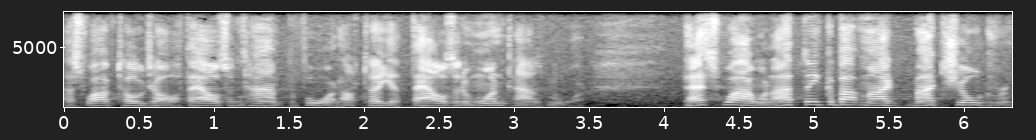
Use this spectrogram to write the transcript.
That's why I've told y'all a thousand times before, and I'll tell you a thousand and one times more. That's why when I think about my, my children,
